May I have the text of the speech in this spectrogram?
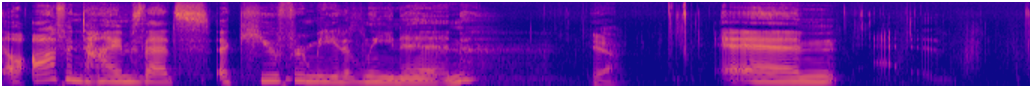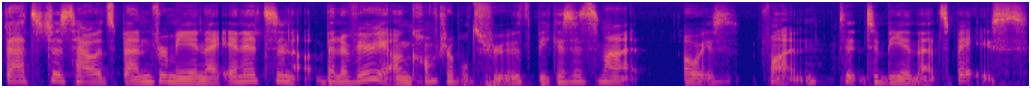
oftentimes that's a cue for me to lean in. And that's just how it's been for me. And, I, and it's an, been a very uncomfortable truth because it's not always fun to, to be in that space.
